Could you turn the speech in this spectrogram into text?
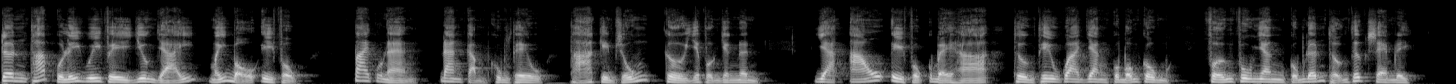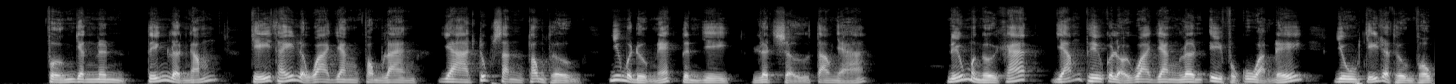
Trên tháp của Lý Quý Phi dương giải mấy bộ y phục, tay của nàng đang cầm khung thiêu, thả kim xuống, cười với Phượng Dân Ninh. Giặt áo y phục của bệ hạ thường thiêu qua văn của bổn cung, Phượng Phu Nhân cũng đến thưởng thức xem đi. Phượng Dân Ninh tiến lên ngắm, chỉ thấy là hoa văn phong lan và trúc xanh thông thường, nhưng mà đường nét tình gì, lịch sự tao nhã. Nếu mà người khác dám thiêu cái loại hoa văn lên y phục của hoàng đế, dù chỉ là thường phục,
